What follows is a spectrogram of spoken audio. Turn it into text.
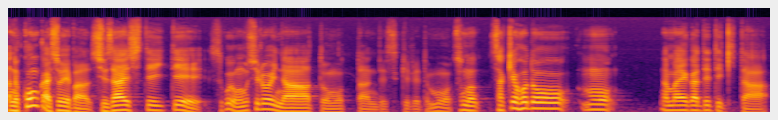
あの今回そういえば取材していてすごい面白いなと思ったんですけれどもその先ほども名前が出てきた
